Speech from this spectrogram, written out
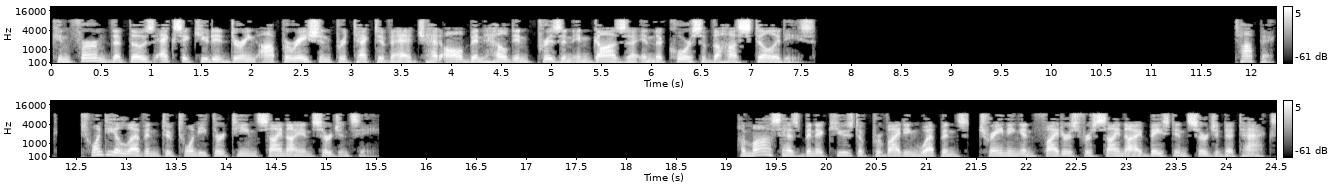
confirmed that those executed during Operation Protective Edge had all been held in prison in Gaza in the course of the hostilities. 2011–2013 Sinai insurgency Hamas has been accused of providing weapons, training and fighters for Sinai-based insurgent attacks,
